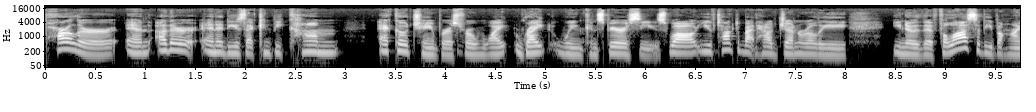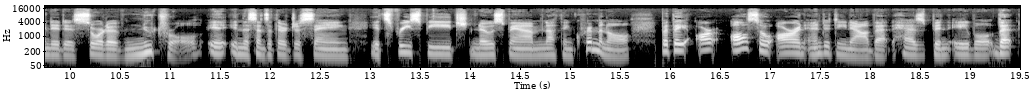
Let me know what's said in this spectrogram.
Parler and other entities that can become echo chambers for white right wing conspiracies. While you've talked about how generally, you know, the philosophy behind it is sort of neutral in, in, the sense that they're just saying it's free speech, no spam, nothing criminal, but they are also are an entity now that has been able that,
